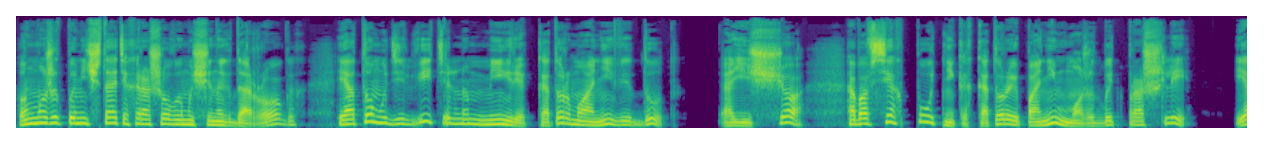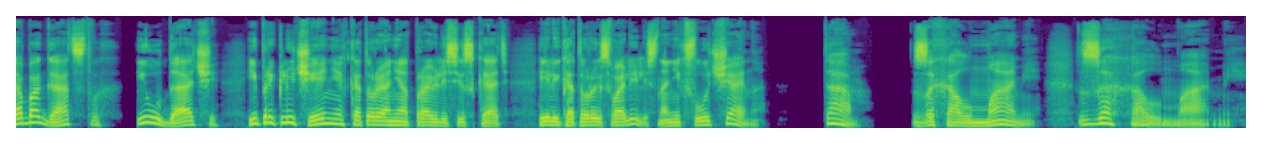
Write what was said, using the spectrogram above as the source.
он может помечтать о хорошо вымощенных дорогах и о том удивительном мире, к которому они ведут. А еще обо всех путниках, которые по ним, может быть, прошли, и о богатствах, и удаче, и приключениях, которые они отправились искать, или которые свалились на них случайно. Там, за холмами, за холмами.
